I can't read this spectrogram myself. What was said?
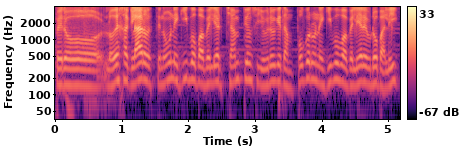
Pero lo deja claro, este no es un equipo para pelear Champions y yo creo que tampoco era un equipo para pelear Europa League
